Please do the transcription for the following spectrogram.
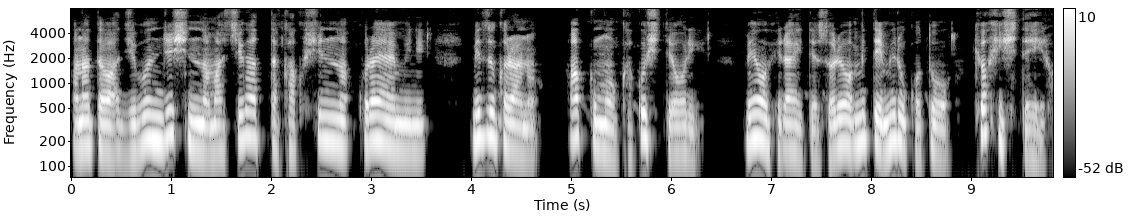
あなたは自分自身の間違った確信の暗闇に自らの悪夢を隠しており、目を開いてそれを見てみることを拒否している。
